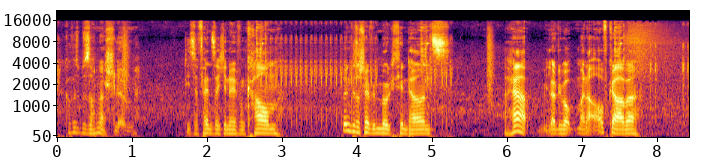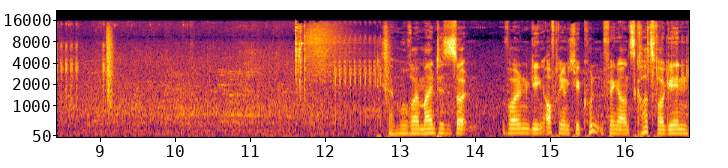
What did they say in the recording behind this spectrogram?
Der Kopf ist besonders schlimm. Diese Fensterchen helfen kaum. Bringen wir so schnell wie möglich hinter uns. Ach ja, wie lautet überhaupt meine Aufgabe? Dieser Murai meinte, sie sollten wollen gegen aufdringliche Kundenfänger und Scouts vorgehen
